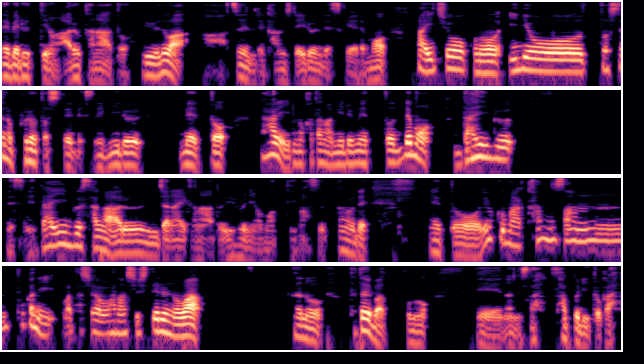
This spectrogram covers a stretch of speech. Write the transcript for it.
レベルっていうのがあるかなというのは常々感じているんですけれども、まあ、一応この医療としてのプロとしてですね、見る目と、やはりの方が見る目とでもだいぶですね、だいぶ差があるんじゃないかなというふうに思っています。なので、えっと、よくまあ患者さんとかに私はお話ししてるのは、あの、例えばこの、えー、何ですか、サプリとか、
